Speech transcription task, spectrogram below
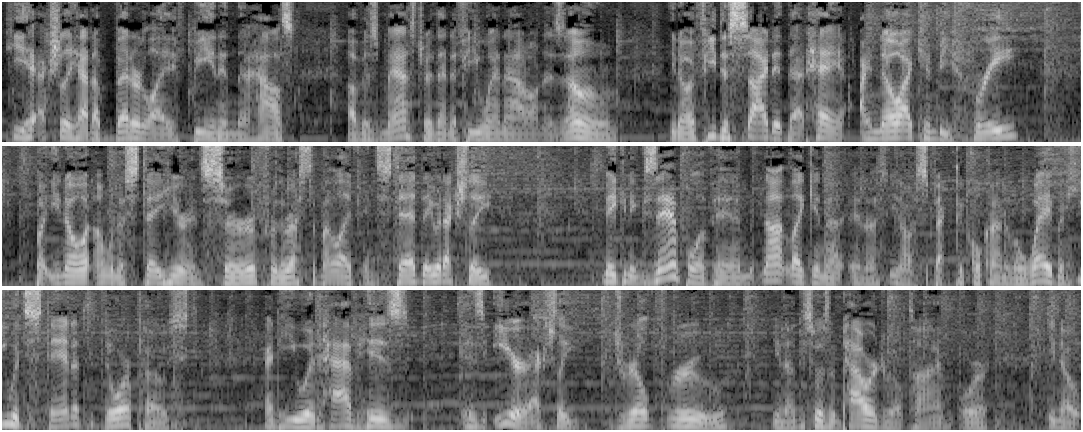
He actually had a better life being in the house of his master than if he went out on his own. You know, if he decided that, hey, I know I can be free, but you know what, I'm going to stay here and serve for the rest of my life. Instead, they would actually make an example of him, not like in a in a you know a spectacle kind of a way, but he would stand at the doorpost and he would have his his ear actually drilled through. You know, this wasn't power drill time or you know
